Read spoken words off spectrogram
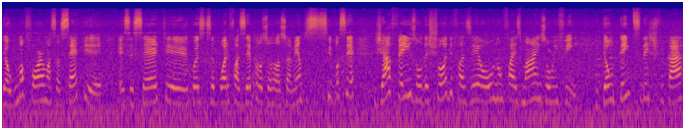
de alguma forma essas sete, esses sete coisas que você pode fazer pelo seu relacionamento, se você já fez ou deixou de fazer ou não faz mais ou enfim. Então tente se identificar.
